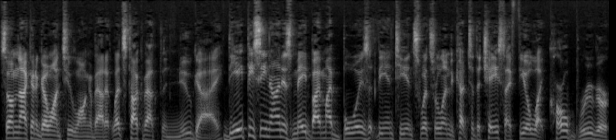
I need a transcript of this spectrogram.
so I'm not going to go on too long about it. Let's talk about the new guy. The APC-9 is made by my boys at B&T in Switzerland. To cut to the chase, I feel like Karl Brugger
